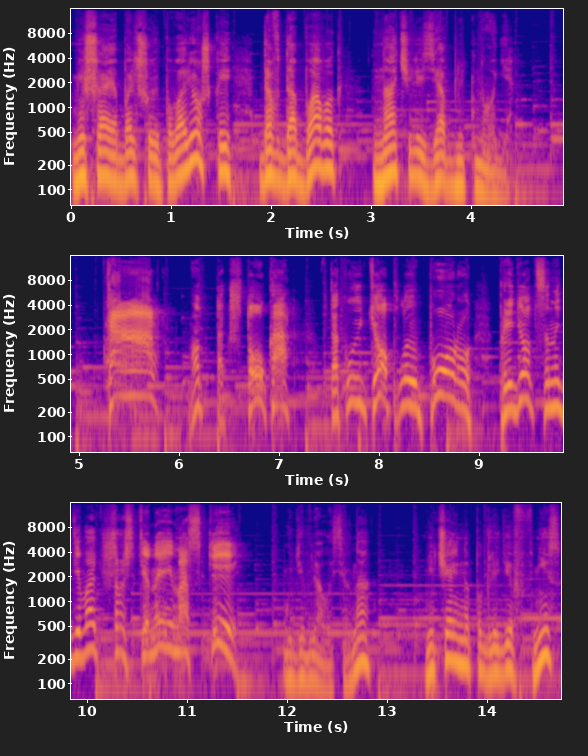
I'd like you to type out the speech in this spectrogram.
мешая большой поварешкой, да вдобавок начали зябнуть ноги. Кар! Вот так штука! В такую теплую пору придется надевать шерстяные носки!» Удивлялась она, нечаянно поглядев вниз,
